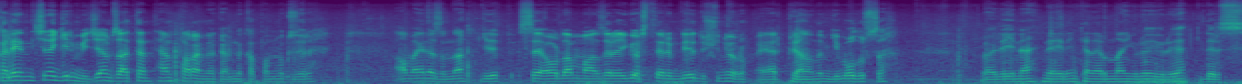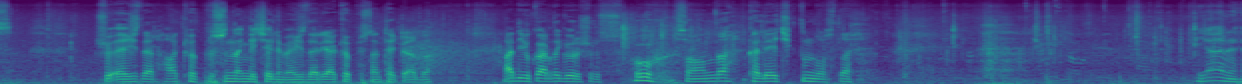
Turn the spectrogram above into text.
Kalenin içine girmeyeceğim. Zaten hem param yok hem de kapanmak üzere. Ama en azından gidip size oradan manzarayı gösteririm diye düşünüyorum. Eğer planladığım gibi olursa. Böyle yine nehrin kenarından yürüye yürüye gideriz. Şu Ejderha Köprüsü'nden geçelim. Ejderha Köprüsü'nden tekrardan. Hadi yukarıda görüşürüz. Huh, sonunda kaleye çıktım dostlar. Yani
